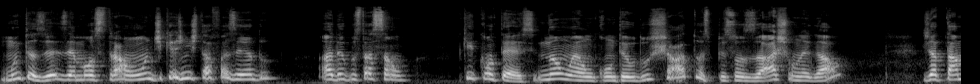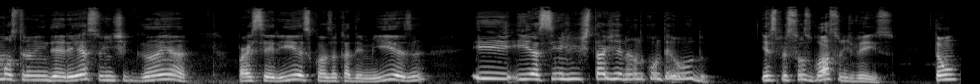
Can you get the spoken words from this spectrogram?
muitas vezes é mostrar onde que a gente está fazendo a degustação. O que acontece? Não é um conteúdo chato, as pessoas acham legal, já está mostrando endereço, a gente ganha parcerias com as academias, né? E, e assim a gente está gerando conteúdo. E as pessoas gostam de ver isso. Então,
